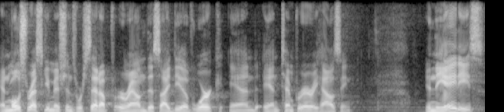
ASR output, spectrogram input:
And most rescue missions were set up around this idea of work and, and temporary housing. In the 80s,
